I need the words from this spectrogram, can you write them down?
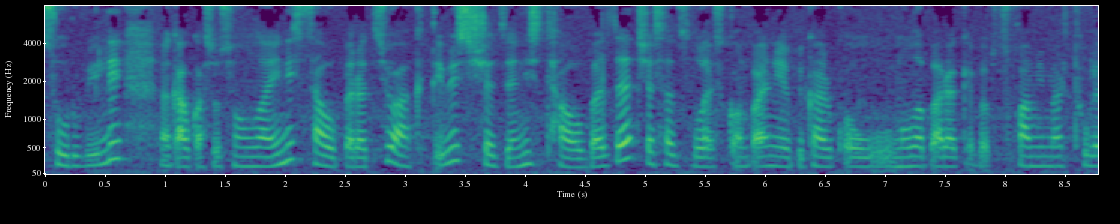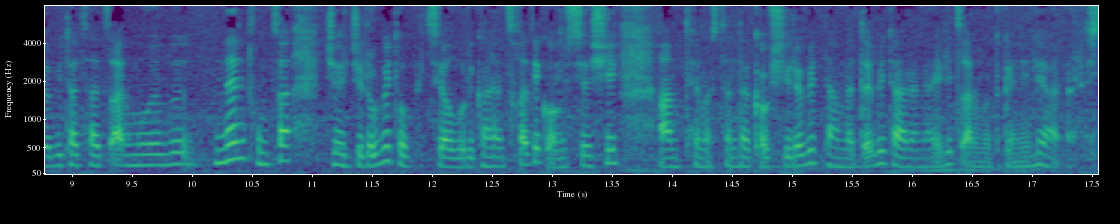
სურვილი კავკასოს ონლაინის საოპერაციო აქტივის შეძენის თაობაზე. შესაძლოა ეს კომპანიები გარკვეულ მოლაპარაკებებს სხვა მიმართულებითაც აწარმოებდნენ, თუმცა ჯერჯერობით ოფიციალური განაცხადი კომისიაში ამ თემასთან დაკავშირებით დამატებით არანაირი წარმოქმნილი არ არის.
